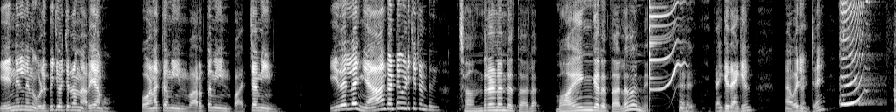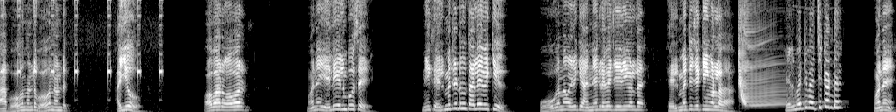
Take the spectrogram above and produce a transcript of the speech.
എന്നിൽ നിന്ന് ഒളിപ്പിച്ചു വെച്ചിട്ടുണ്ടെന്ന് അറിയാമോ? ഉണക്കമീൻ വറുത്തമീൻ പച്ചമീൻ. ഇതെല്ലാം ഞാൻ കണ്ടുപിടിച്ചിട്ടുണ്ട്. ചന്ദ്രനന്റെ തല ഭയങ്കര തല തന്നെ. താങ്ക് യു താങ്ക് യു ആ ഒരു മിനിറ്റ്. ആ പോകുന്നുണ്ട് പോകുന്നുണ്ട്. അയ്യോ ഓവർ ഓവർ. മോനെ എലി എലുമ്പൂസേ നീ ഹെൽമെറ്റ് എടുത്ത് തലേ വെക്ക്. പോകുന്ന വഴിക്ക് അന്യഗ്രഹ ജീവികളുടെ ഹെൽമെറ്റ് ചെക്കിംഗ് ഉള്ളതാ. ഹെൽമെറ്റ് വെച്ചിട്ടുണ്ട്. മോനെ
